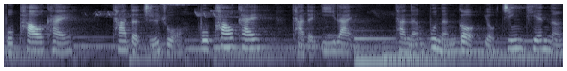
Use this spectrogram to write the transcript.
不抛开他的执着，不抛开他的依赖，他能不能够有今天呢？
